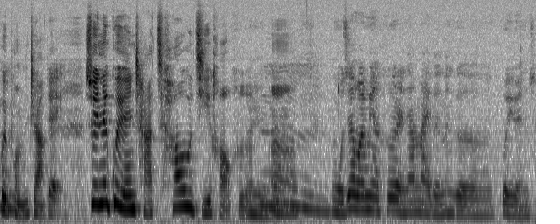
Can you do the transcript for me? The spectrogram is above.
会膨胀。对，所以那桂圆茶超级好喝。嗯。我在外面喝人家卖的那个桂圆茶，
